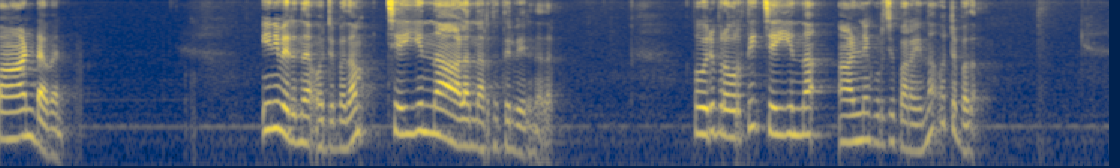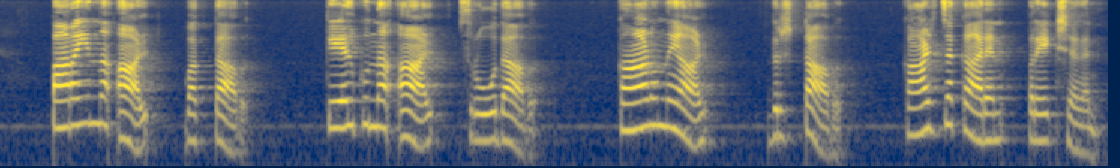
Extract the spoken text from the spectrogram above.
പാണ്ഡവൻ. ഇനി വരുന്ന ഒറ്റപദം ചെയ്യുന്ന ആളെന്നർത്ഥത്തിൽ വരുന്നത്. അപ്പോൾ ഒരു പ്രവൃത്തി ചെയ്യുന്ന ആളിനെ കുറിച്ച് പറയുന്ന ഒറ്റപദം പറയുന്ന ആൾ വക്താവ്. കേൾക്കുന്ന ആൾ ശ്രോതാവ്. കാണുന്നയാൾ ദൃഷ്ടാവ്. കാഴ്ചക്കാരൻ പ്രേക്ഷകൻ.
